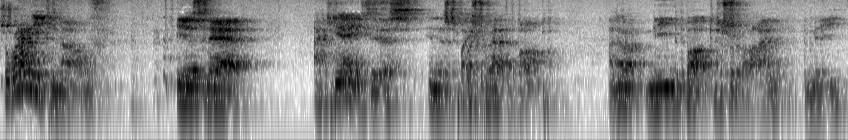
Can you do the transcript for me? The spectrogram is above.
So what I need to know is that I can't exist in this place without the bump. I don't need the bump to survive the me.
